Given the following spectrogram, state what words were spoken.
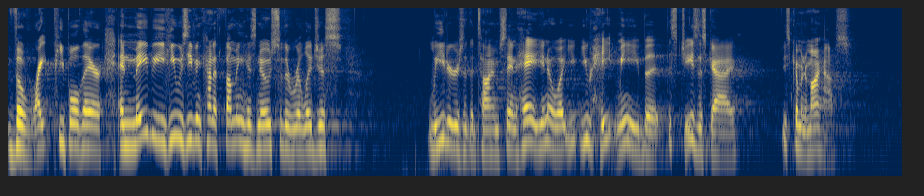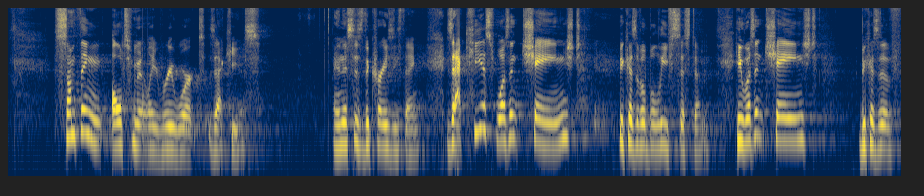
the right people there. And maybe he was even kind of thumbing his nose to the religious leaders at the time, saying, Hey, you know what? You, you hate me, but this Jesus guy, he's coming to my house. Something ultimately reworked Zacchaeus. And this is the crazy thing Zacchaeus wasn't changed because of a belief system, he wasn't changed because of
